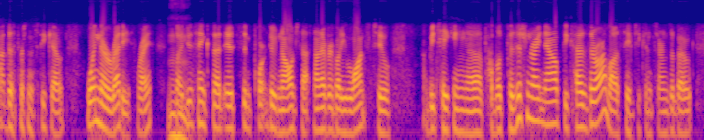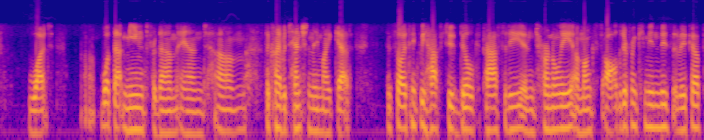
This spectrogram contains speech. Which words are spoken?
let this person speak out when they're ready, right? Mm-hmm. So I mm-hmm. do think that it's important to acknowledge that not everybody wants to be taking a public position right now because there are a lot of safety concerns about what uh, what that means for them and um, the kind of attention they might get. And so I think we have to build capacity internally amongst all the different communities that make up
